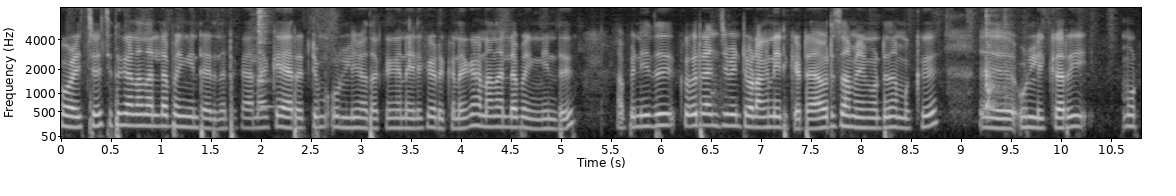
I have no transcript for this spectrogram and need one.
കുഴച്ച് വെച്ചത് കാണാൻ നല്ല ഭംഗിയുണ്ടായിരുന്നു കേട്ടോ. കാരണം ക്യാരറ്റും ഉള്ളിയും അതൊക്കെ ഇങ്ങനെ അതിലേക്ക് എടുക്കണത് കാണാൻ നല്ല ഭംഗിയുണ്ട്. അപ്പം ഇനി ഇത് ഒരു അഞ്ച് മിനിറ്റോളം അങ്ങനെ ഇരിക്കട്ടെ. ആ ഒരു സമയം കൊണ്ട് നമുക്ക് ഉള്ളിക്കറി മുട്ട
